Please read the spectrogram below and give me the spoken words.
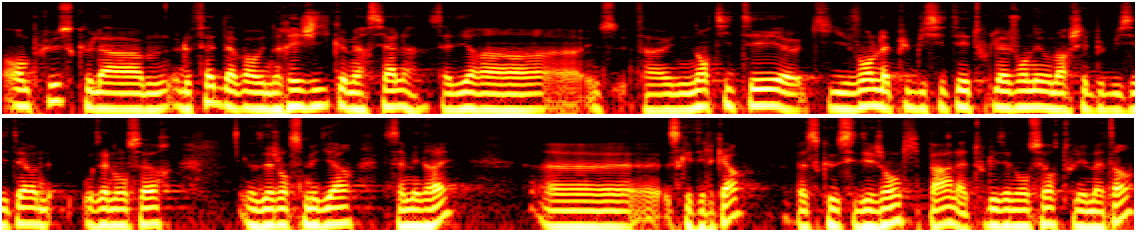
en plus que la, le fait d'avoir une régie commerciale, c'est-à-dire un, une, enfin, une entité qui vend de la publicité toute la journée au marché publicitaire, aux annonceurs et aux agences médias, ça m'aiderait. Euh, ce qui était le cas, parce que c'est des gens qui parlent à tous les annonceurs tous les matins.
